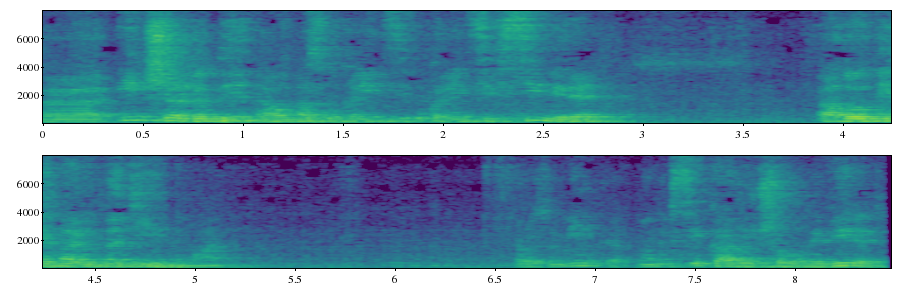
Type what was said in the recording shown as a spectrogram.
Е, інша людина, у нас українці, українці всі вірять, але у них навіть надії немає. Розумієте? Вони всі кажуть, що вони вірять,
